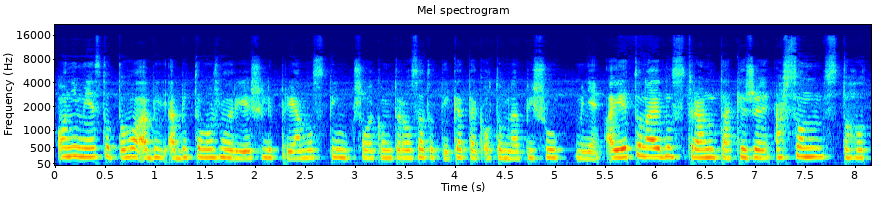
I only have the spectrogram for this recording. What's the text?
oni miesto toho, aby, aby to možno riešili priamo s tým človekom, ktorého sa to týka, tak o tom napíšu mne. A je to na jednu stranu také, že až som z toho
